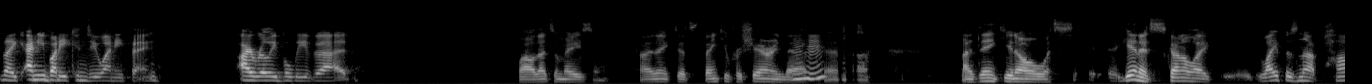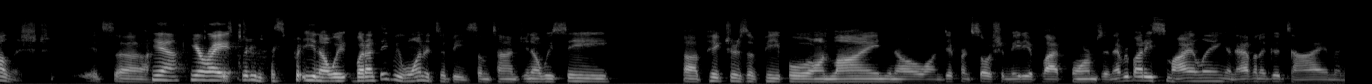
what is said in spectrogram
Like anybody can do anything. I really believe that. Wow, that's amazing. I think that's thank you for sharing that. Mm-hmm. And uh, I think you know it's again, it's kind of like life is not polished. It's uh, yeah, you're right. It's pretty, it's pretty, you know, we, but I think we want it to be sometimes. You know, we see uh, pictures of people online, you know, on different social media platforms, and everybody's smiling and having a good time, and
